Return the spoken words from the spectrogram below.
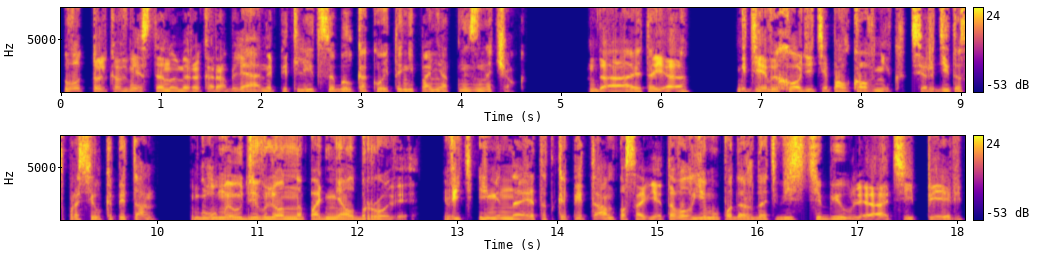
Вот только вместо номера корабля на петлице был какой-то непонятный значок. «Да, это я». «Где вы ходите, полковник?» — сердито спросил капитан. Гумы удивленно поднял брови. Ведь именно этот капитан посоветовал ему подождать в вестибюле, а теперь...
